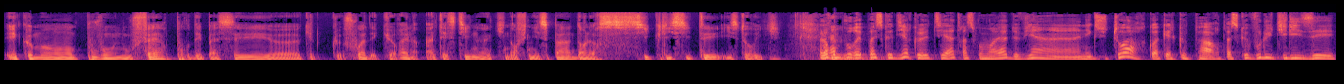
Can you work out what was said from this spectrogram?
et comment pouvons-nous faire pour dépasser euh, quelquefois des querelles intestines qui n'en finissent pas dans leur cyclicité historique. Alors on Que- pourrait presque dire que le théâtre à ce moment-là devient un exutoire, quoi, quelque part, parce que vous l'utilisez,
